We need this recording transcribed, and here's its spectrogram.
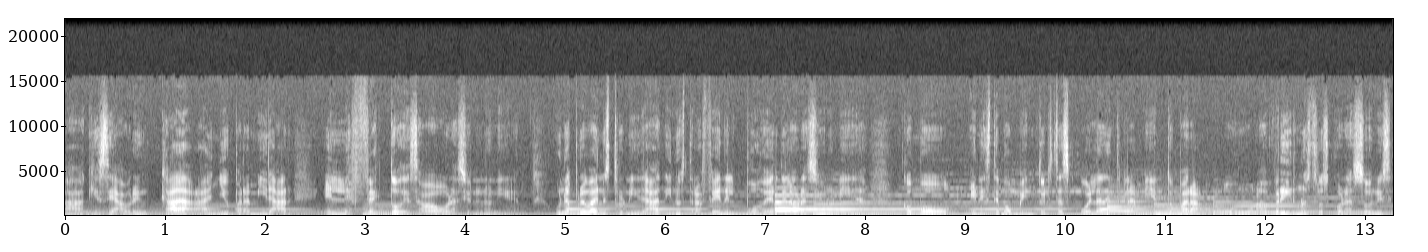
ah, que se abren cada año para mirar el efecto de esa oración en unida. Una prueba de nuestra unidad y nuestra fe en el poder de la oración unida, como en este momento, en esta escuela de entrenamiento para abrir nuestros corazones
